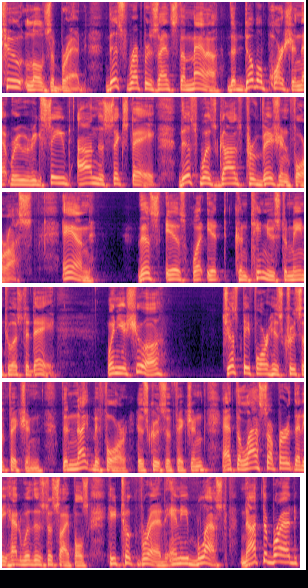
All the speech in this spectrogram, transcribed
two loaves of bread. This represents the manna, the double portion that we received on the sixth day. This was God's provision for us. And this is what it continues to mean to us today. When Yeshua just before his crucifixion, the night before his crucifixion, at the Last Supper that he had with his disciples, he took bread and he blessed, not the bread,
